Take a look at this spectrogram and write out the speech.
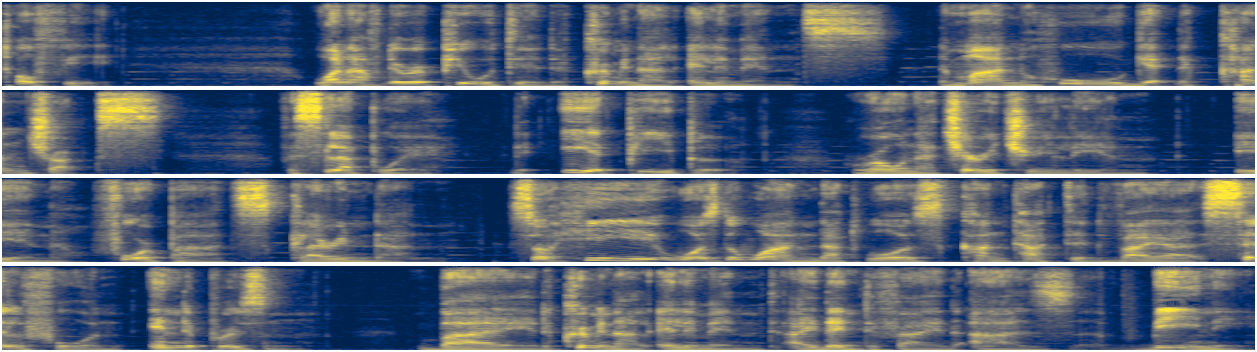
Tuffy, one of the reputed criminal elements, the man who get the contracts for Slapway, the eight people round a cherry tree lane in Four Paths, Clarendon. So he was the one that was contacted via cell phone in the prison by the criminal element identified as Beanie.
